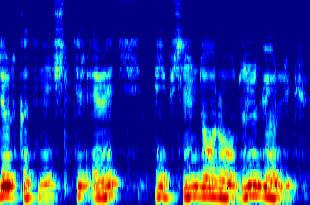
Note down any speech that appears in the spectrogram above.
4 katına eşittir. Evet. Hepsinin doğru olduğunu gördük.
